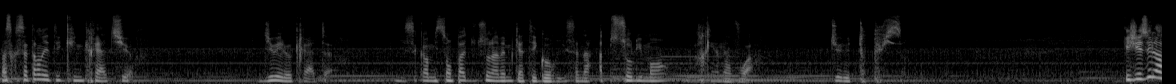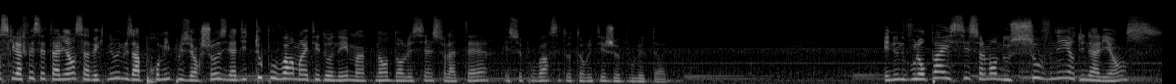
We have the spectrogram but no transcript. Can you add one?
Parce que Satan n'était qu'une créature. Dieu est le créateur. C'est comme ils ne sont pas du tout dans la même catégorie. Ça n'a absolument rien à voir. Dieu est le Tout-Puissant. Et Jésus, lorsqu'il a fait cette alliance avec nous, il nous a promis plusieurs choses. Il a dit, tout pouvoir m'a été donné maintenant dans le ciel, sur la terre, et ce pouvoir, cette autorité, je vous le donne. Et nous ne voulons pas ici seulement nous souvenir d'une alliance.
